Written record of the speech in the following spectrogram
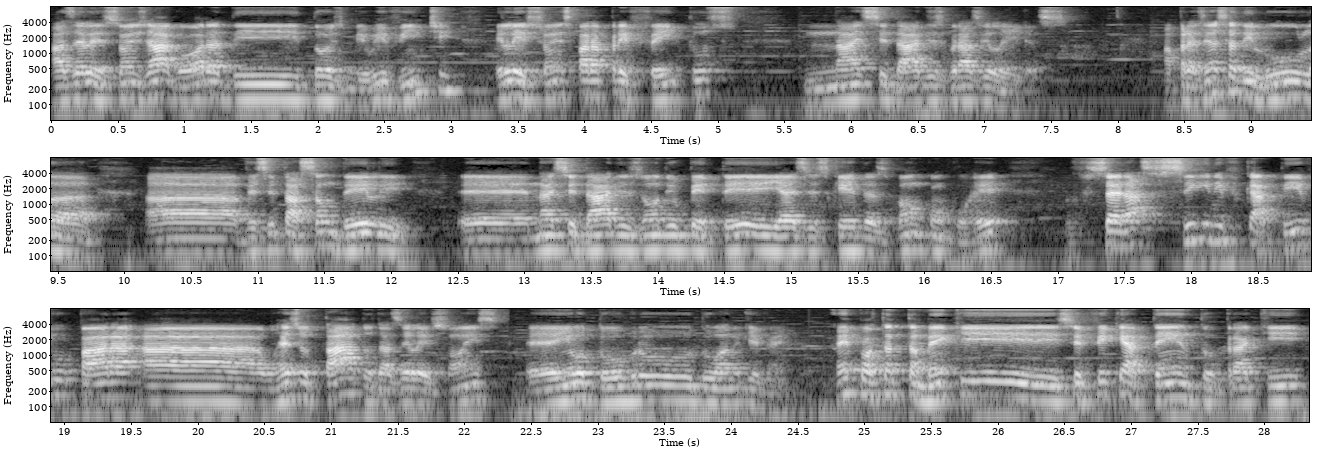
as eleições já agora de 2020, eleições para prefeitos nas cidades brasileiras. A presença de Lula, a visitação dele é, nas cidades onde o PT e as esquerdas vão concorrer, será significativo para a, o resultado das eleições é, em outubro do ano que vem. É importante também que se fique atento para que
